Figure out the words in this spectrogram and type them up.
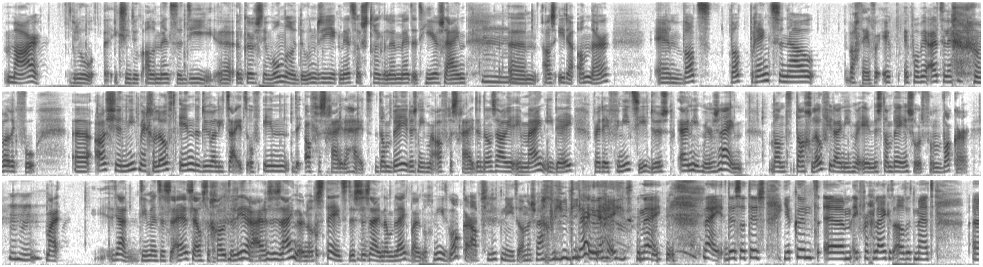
Maar, ik bedoel, ik zie natuurlijk alle mensen die eh, een cursus in wonderen doen, zie ik net zo struggelen met het hier zijn Hmm. ehm, als ieder ander. En wat, wat brengt ze nou. Wacht even, ik, ik probeer uit te leggen wat ik voel. Eh, als je niet meer gelooft in de dualiteit of in de afgescheidenheid, dan ben je dus niet meer afgescheiden. Dan zou je in mijn idee per definitie dus er niet meer zijn. Want dan geloof je daar niet meer in. Dus dan ben je een soort van wakker. Mhm. Maar ja, die mensen, zijn- zelfs de grote leraren, ze zijn er nog steeds. Dus ze zijn dan blijkbaar nog niet wakker. Absoluut niet, anders waren we hier niet Nee. geweest. Nee. nee, dus dat is, je kunt, ehm, ik vergelijk het altijd met, eh,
